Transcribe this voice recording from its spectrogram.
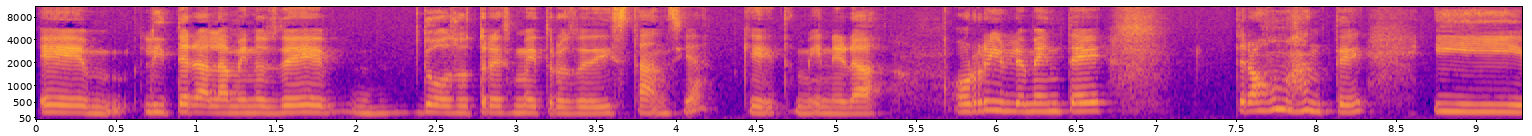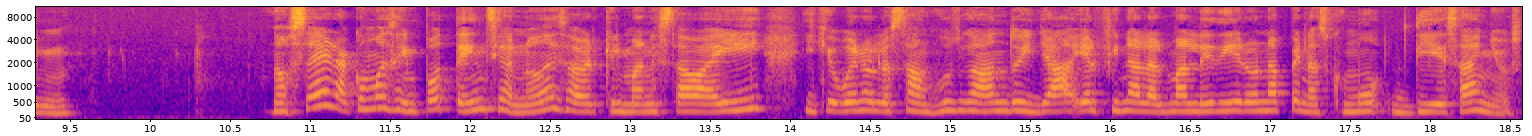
em, literal a menos de dos o tres metros de distancia, que también era horriblemente traumante. Y no sé, era como esa impotencia, ¿no? De saber que el man estaba ahí y que bueno, lo estaban juzgando y ya, y al final al man le dieron apenas como 10 años.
